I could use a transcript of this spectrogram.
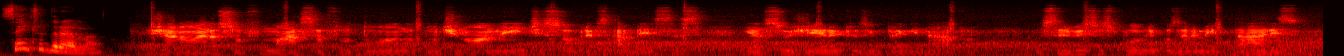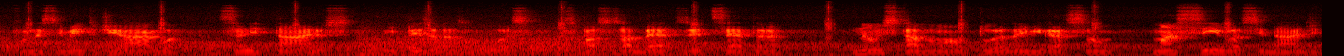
Sente o drama. Já não era só fumaça flutuando continuamente sobre as cabeças e a sujeira que os impregnava. Os serviços públicos elementares, fornecimento de água, sanitários, limpeza das ruas, espaços abertos, etc., não estavam à altura da imigração massiva à cidade,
